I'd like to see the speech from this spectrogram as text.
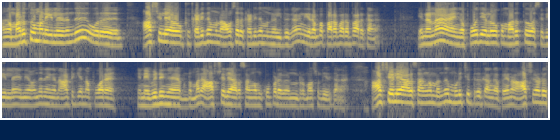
அங்கே மருத்துவமனையிலிருந்து ஒரு ஆஸ்திரேலியாவுக்கு கடிதம் ஒன்று அவசர கடிதம் ஒன்று நீ ரொம்ப பரபரப்பாக இருக்காங்க. என்னன்னா எங்கள் போதிய அளவுக்கு மருத்துவ வசதி இல்லை. என்னை வந்து எங்கள் நாட்டுக்கே நான் போகிறேன் என்னை விடுங்க அப்படின்ற மாதிரி ஆஸ்திரேலியா அரசாங்கம் கூப்பிட வேணுன்ற மாதிரி சொல்லியிருக்காங்க. ஆஸ்திரேலியா அரசாங்கம் வந்து முழிச்சிட்டு இருக்காங்க இப்போ ஏன்னா ஆஸ்திரேலியாவோட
